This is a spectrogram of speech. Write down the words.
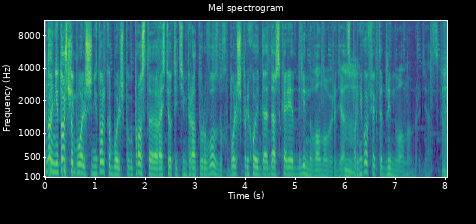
Ну, не то, что больше, не только больше, просто растет и температура воздуха. Больше приходит да- даже скорее длинноволновая радиация. Мгм. Парниковый эффект это длинноволновая радиация. Мгм.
